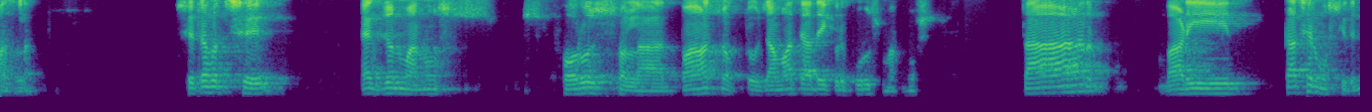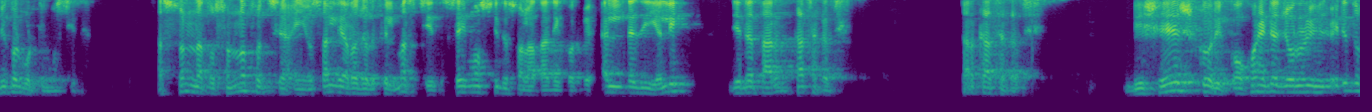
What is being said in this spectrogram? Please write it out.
মাসলা। সেটা হচ্ছে, একজন মানুষ ফরজ সলাদ পাঁচ অক্ট জামাতে আদায় করে পুরুষ মানুষ, তার বাড়ির কাছের মসজিদে, নিকটবর্তী মসজিদে আর সন্ন্যত সন্ন্যত হচ্ছে ফিল মসজিদ, সেই মসজিদে সলাত আদি করবে। যেটা তার কাছাকাছি তার কাছাকাছি। বিশেষ করে কখন এটা জরুরি হয়ে যাবে, এটা তো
